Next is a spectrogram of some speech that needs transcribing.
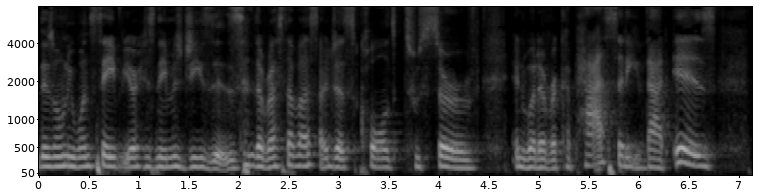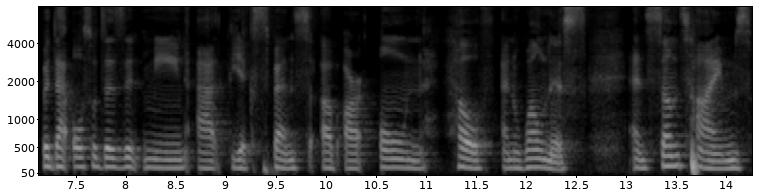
There's only one Savior. His name is Jesus. The rest of us are just called to serve in whatever capacity that is. But that also doesn't mean at the expense of our own health and wellness. And sometimes,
